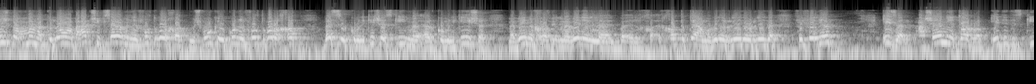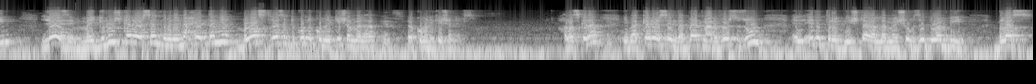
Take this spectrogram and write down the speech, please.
إيش ضمنك اللي هو ما بعتش بسبب إن ال fault جوه الخط مش ممكن يكون ال fault بره الخط بس ال communication scheme ال communication ما بين الخط ما بين ال- ال- الخط بتاعه وما بين ال relay ده وال relay ده في failure اذا عشان ي trip aided scheme لازم ما يجيلوش carrier send من الناحية الثانية plus لازم تكون ال communication مالها. ال communication healthy خلاص كده؟ يبقى ال carrier send اتبعت مع reverse zone ال aided trip يشتغل لما يشوف Z 1 B plus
